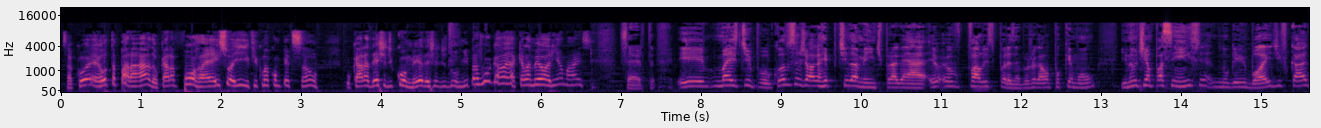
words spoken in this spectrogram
sacou? É outra parada. O cara, porra, é isso aí, fica uma competição. O cara deixa de comer, deixa de dormir pra jogar, é aquela meia horinha a mais. Certo. E, mas, tipo, quando você joga repetidamente pra ganhar. Eu, eu falo isso, por exemplo, eu jogava Pokémon e não tinha paciência no Game Boy de ficar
